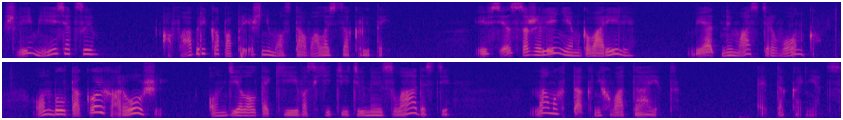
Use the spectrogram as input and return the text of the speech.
Шли месяцы, а фабрика по-прежнему оставалась закрытой. И все с сожалением говорили, бедный мастер Вонка, он был такой хороший, он делал такие восхитительные сладости. Нам их так не хватает. Это конец.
